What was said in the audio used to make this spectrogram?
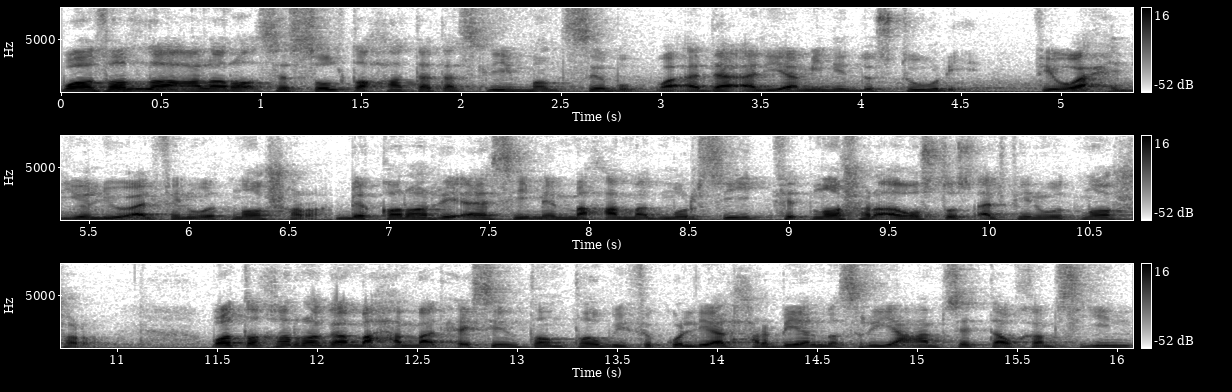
وظل على رأس السلطة حتى تسليم منصبه وأداء اليمين الدستوري في 1 يوليو 2012 بقرار رئاسي من محمد مرسي في 12 أغسطس 2012 وتخرج محمد حسين طنطاوي في الكلية الحربية المصرية عام 56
